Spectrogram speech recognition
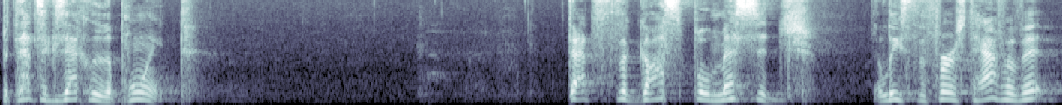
But that's exactly the point. That's the gospel message, at least the first half of it.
